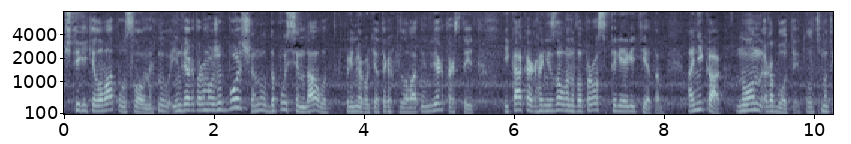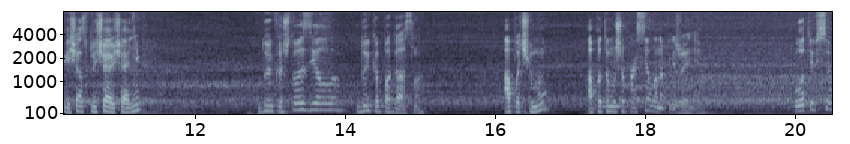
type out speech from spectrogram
4 киловатта условных. Ну, инвертор может больше, ну, допустим, да, вот, к примеру, у тебя 3 киловаттный инвертор стоит. И как организован вопрос с приоритетом? А никак, но он работает. Вот смотри, сейчас включаю чайник. Дуйка что сделала? Дуйка погасла. А почему? А потому что просело напряжение. Вот и все.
